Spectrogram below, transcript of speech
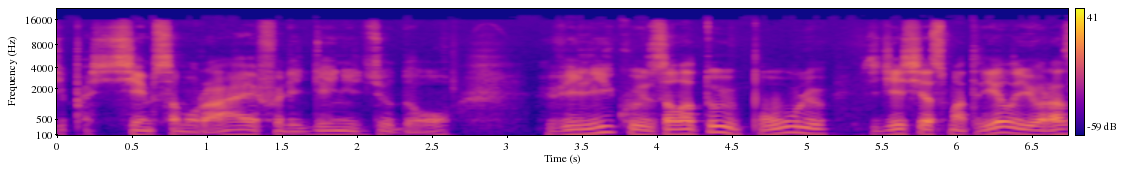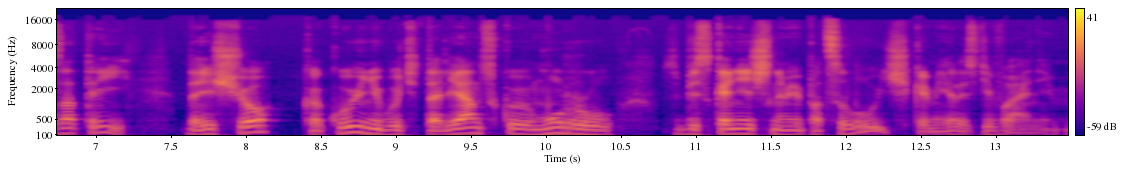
Типа «Семь самураев» или «День дзюдо». Великую золотую пулю. Здесь я смотрел ее раза три. Да еще какую-нибудь итальянскую муру с бесконечными поцелуйчиками и раздеваниями.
